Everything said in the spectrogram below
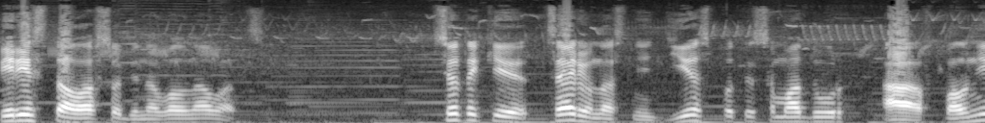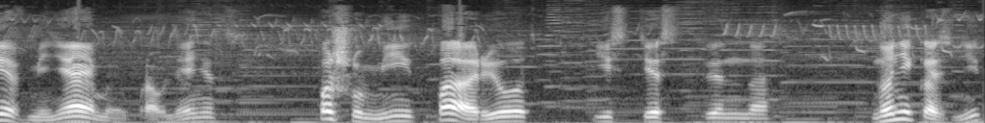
перестал особенно волноваться. Все-таки царь у нас не деспот и самодур, а вполне вменяемый управленец. Пошумит, поорет, естественно, но не казнит.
